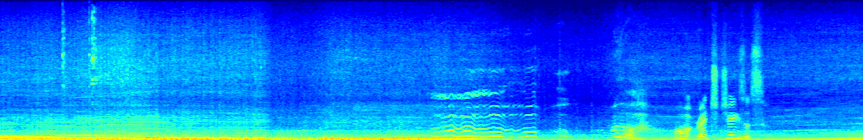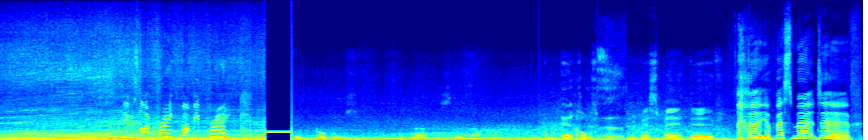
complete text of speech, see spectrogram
50. Oh, Reg, Jesus. He was like, brake, mummy, brake. Big goggles. Look at that, steaming up now. And here comes my best mate, Dave. Your best mate, Dave.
